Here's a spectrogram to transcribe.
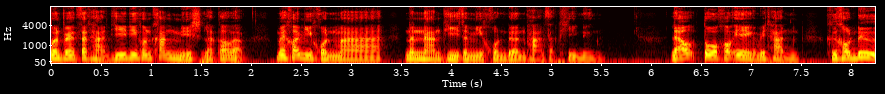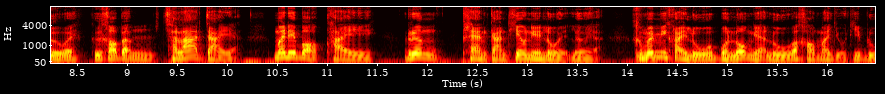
มันเป็นสถานที่ที่ค่อนข้างนิชแล้วก็แบบ ไม่ค่อยมีคนมานานๆทีจะมีคนเดินผ่านสักทีหนึ่งแล้วตัวเขาเองอะไม่ทัน คือเขาดื้อเว้ยคือเขาแบบอืมชะล่าใจอะ ไม่ได้บอกใครเรื่องแพลนการเที่ยวนี้เลยเลยอะ คือไม่มีใครรู้บนโลกเนี้ยรู้ว่าเขามาอยู่ที่บลู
